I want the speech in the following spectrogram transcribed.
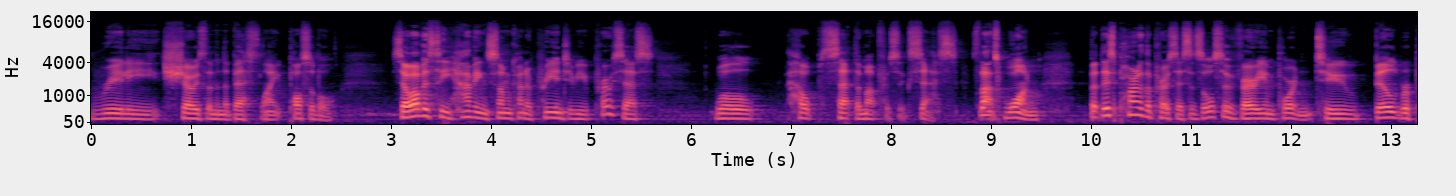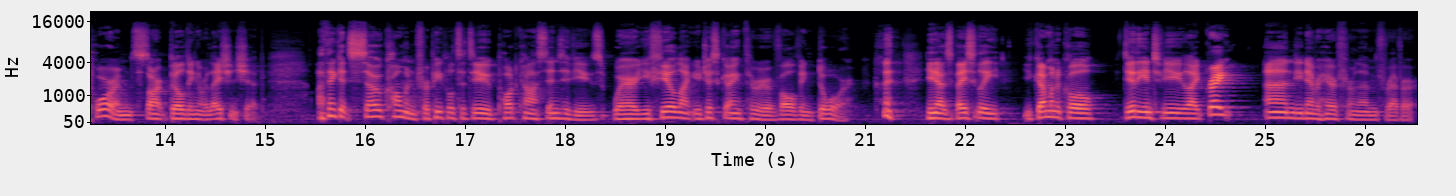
really shows them in the best light possible. So obviously having some kind of pre-interview process will help set them up for success. So that's one. But this part of the process is also very important to build rapport and start building a relationship. I think it's so common for people to do podcast interviews where you feel like you're just going through a revolving door. you know, it's basically you come on a call, do the interview, you're like, great, and you never hear from them forever.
